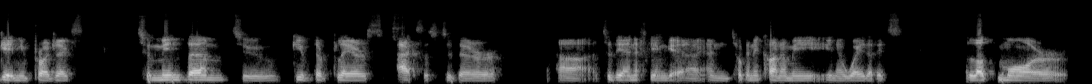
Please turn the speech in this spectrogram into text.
gaming projects to mint them, to give their players access to their uh, to the NFT and, uh, and, token economy in a way that it's a lot more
